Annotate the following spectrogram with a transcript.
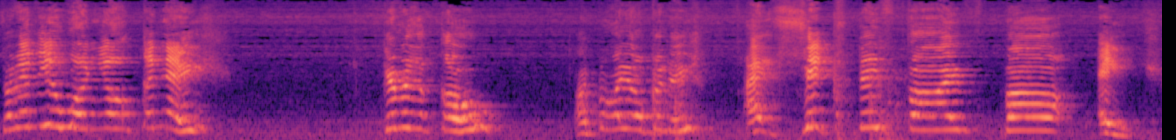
So if you want your knish, give us a call. I buy your knish at 65 baht each.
